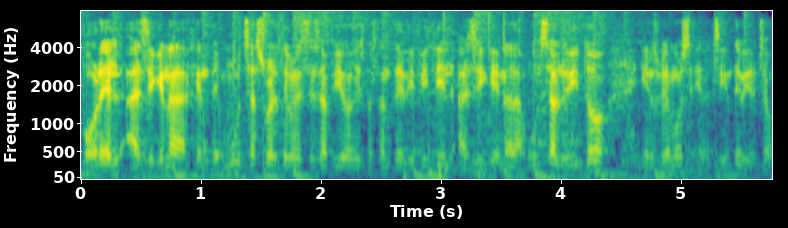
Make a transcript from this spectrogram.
por él. Así que nada gente mucha suerte con este desafío es bastante difícil así que nada un saludito y nos vemos en el siguiente vídeo. Chao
